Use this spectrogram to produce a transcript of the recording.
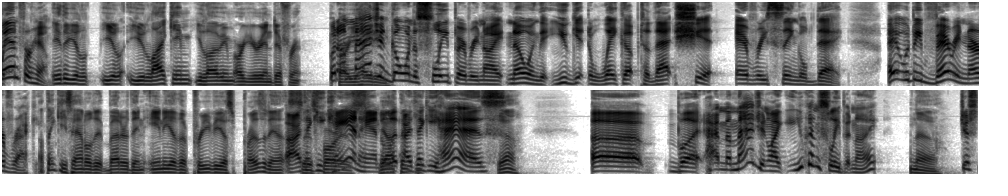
win for him. Either you you you like him, you love him, or you're indifferent. But or imagine going to sleep every night knowing that you get to wake up to that shit every single day. It would be very nerve wracking. I think he's handled it better than any of the previous presidents. I think he can as- handle Yeah, it. I think he has. yeah. Uh, but I imagine like you couldn't sleep at night. No. Just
